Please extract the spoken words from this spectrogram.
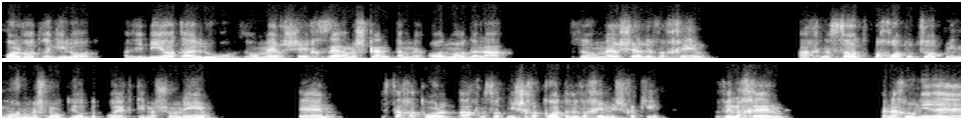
כל הלוואות רגילות, הריביות עלו, זה אומר שהחזר המשכנתה מאוד מאוד עלה, זה אומר שהרווחים, ההכנסות, פחות הוצאות מימון משמעותיות בפרויקטים השונים, הן בסך הכל ההכנסות נשחקות, הרווחים נשחקים. ולכן אנחנו נראה,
